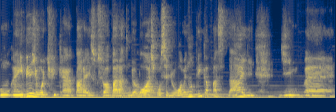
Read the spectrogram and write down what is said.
um, em vez de modificar para isso o seu aparato biológico, ou seja, o homem não tem capacidade de é,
